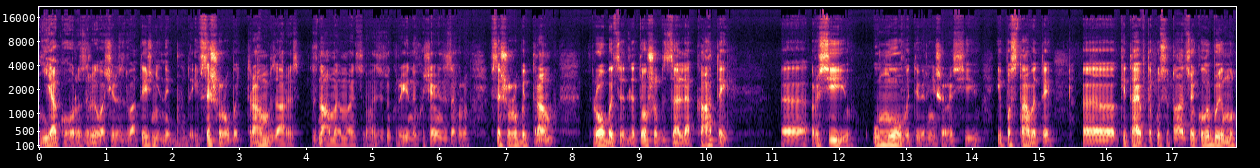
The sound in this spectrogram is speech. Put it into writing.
ніякого розриву через два тижні не буде. І все, що робить Трамп зараз, з нами мається на увазі з Україною, хоча він не загрожує, все, що робить Трамп, робиться для того, щоб залякати е, Росію, умовити вірніше Росію і поставити Китай в таку ситуацію, коли би йому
